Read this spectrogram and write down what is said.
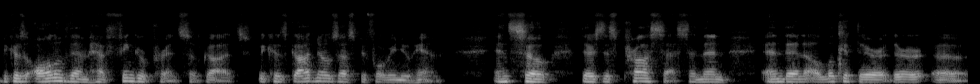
because all of them have fingerprints of God's, because God knows us before we knew him and so there's this process and then and then i'll look at their their uh,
